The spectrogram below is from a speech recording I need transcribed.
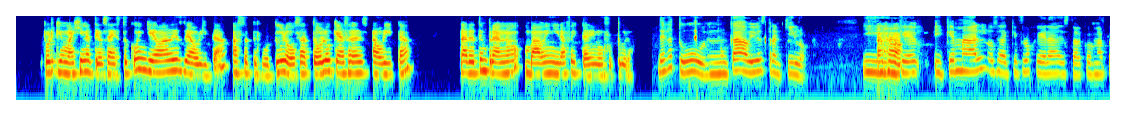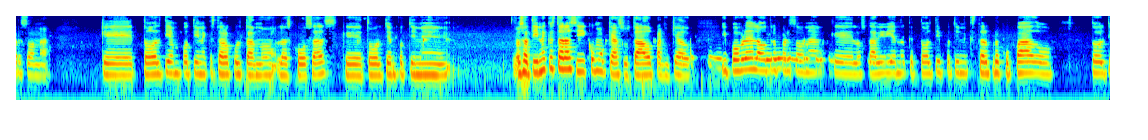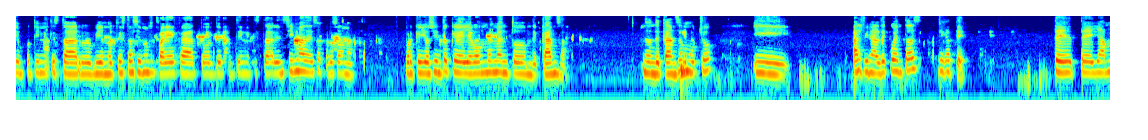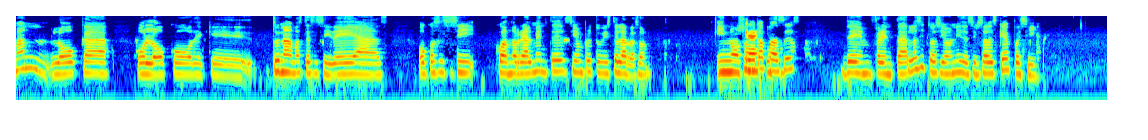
porque imagínate, o sea, esto conlleva desde ahorita hasta tu futuro, o sea, todo lo que haces ahorita, tarde o temprano va a venir a afectar en un futuro. Deja tú, nunca vives tranquilo. Y qué, y qué mal, o sea, qué flojera estar con una persona que todo el tiempo tiene que estar ocultando las cosas, que todo el tiempo tiene, o sea, tiene que estar así como que asustado, paniqueado. Y pobre de la otra persona que lo está viviendo, que todo el tiempo tiene que estar preocupado, todo el tiempo tiene que estar viendo qué está haciendo su pareja, todo el tiempo tiene que estar encima de esa persona. Porque yo siento que llega un momento donde cansa, donde cansa mucho y al final de cuentas, fíjate, te, te llaman loca o loco de que tú nada más te haces ideas o cosas así, cuando realmente siempre tuviste la razón. Y no son capaces de enfrentar la situación y decir, ¿sabes qué? Pues sí.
